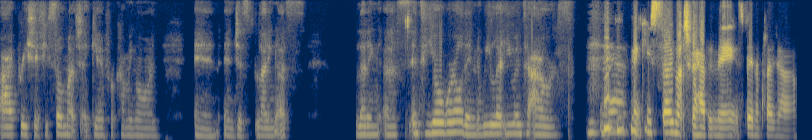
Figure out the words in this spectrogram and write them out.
I appreciate you so much again for coming on and and just letting us letting us into your world and we let you into ours yeah, thank you so much for having me. It's been a pleasure.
